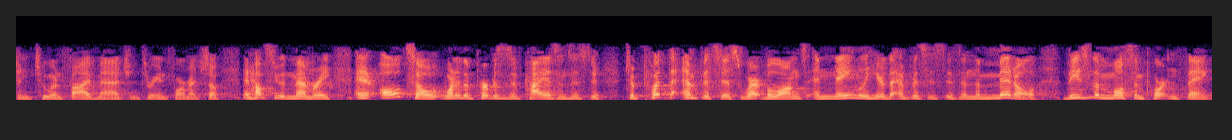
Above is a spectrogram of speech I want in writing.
and 2 and 5 match, and 3 and 4 match. So it helps you with memory. And it also, one of the purposes of chiasms is to, to put the emphasis where it belongs, and namely here, the emphasis is in the middle. These are the most important things.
